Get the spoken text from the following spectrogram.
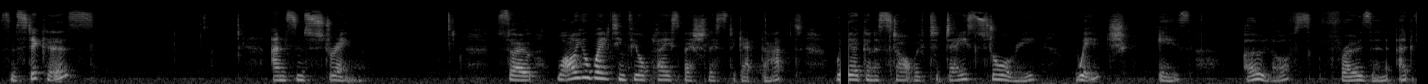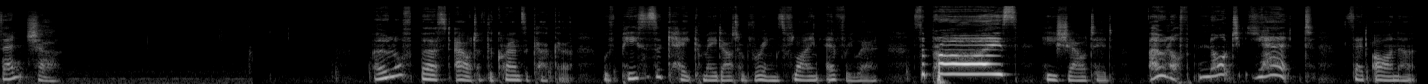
some stickers, and some string. So while you're waiting for your play specialist to get that, going to start with today's story, which is Olaf's Frozen Adventure. Olaf burst out of the Kransekake with pieces of cake made out of rings flying everywhere. Surprise! he shouted. Olaf, not yet, said Anna.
